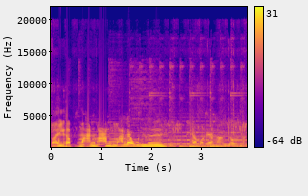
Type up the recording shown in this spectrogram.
ไปครับหมานหมานหมานแล้วมันเลยแค่บ่แดงห้างเดียวนั่น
